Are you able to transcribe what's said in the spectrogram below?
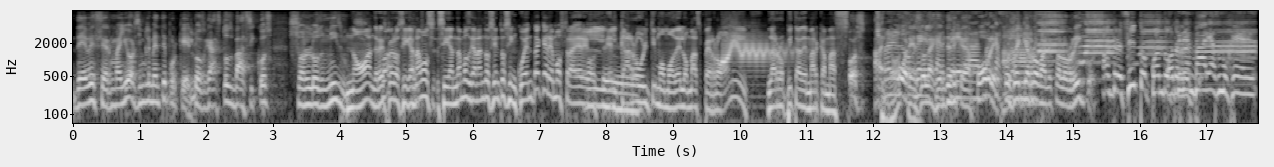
debe ser mayor, simplemente porque los gastos básicos son los mismos. No, Andrés, pero si ganamos, si andamos ganando 150, queremos traer el, Oh, sí. el carro último modelo más perrón y la ropita de marca más. Ay, por eso la gente se queda pobre. Por eso hay que robar eso a los ricos. Andresito, cuando O te tienen varias mujeres.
